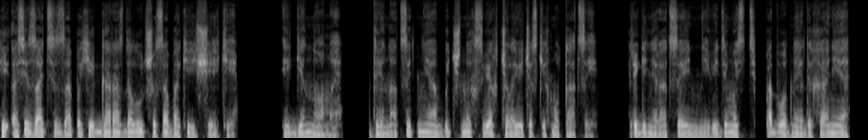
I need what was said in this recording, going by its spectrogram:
и осязать запахи гораздо лучше собаки и щеки. И геномы. 12 необычных сверхчеловеческих мутаций. Регенерация, невидимость, подводное дыхание,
